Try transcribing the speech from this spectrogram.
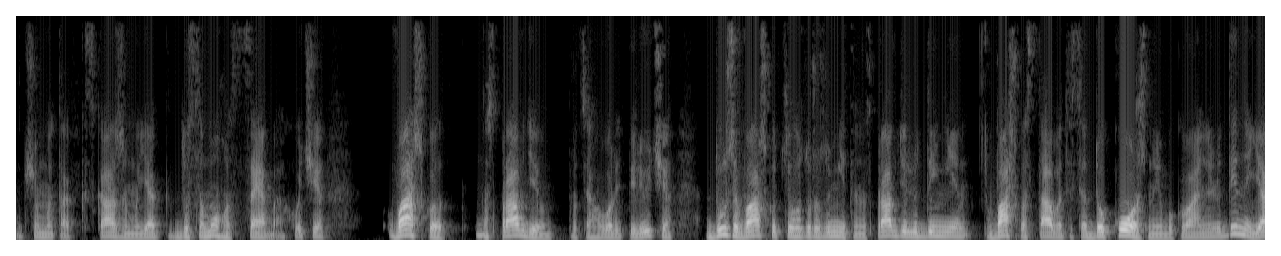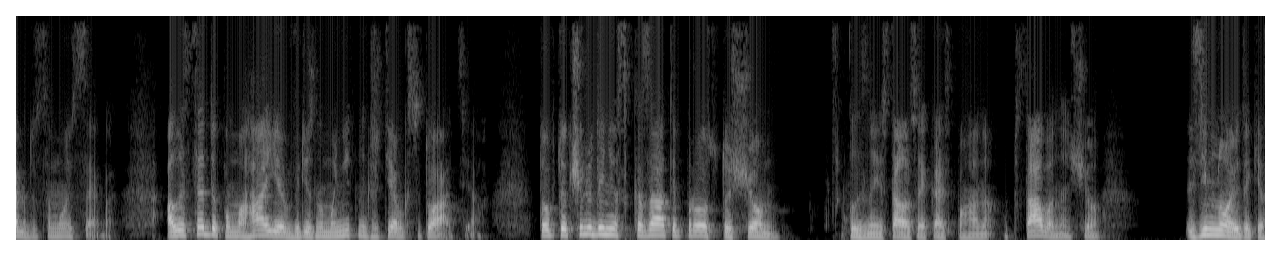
якщо ми так скажемо, як до самого себе. Хоч і важко, насправді, про це говорить Пілюче, дуже важко цього зрозуміти. Насправді людині важко ставитися до кожної буквально людини, як до самої себе. Але це допомагає в різноманітних життєвих ситуаціях. Тобто, якщо людині сказати просто, що коли з нею сталася якась погана обставина, що Зі мною таке,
